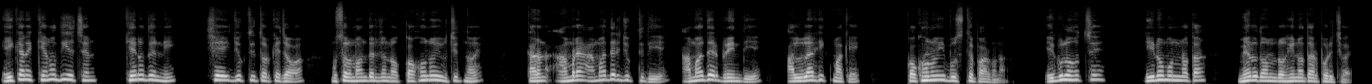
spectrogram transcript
এইখানে কেন দিয়েছেন? কেন দেননি? সেই যুক্তিতর্কে যাওয়া মুসলমানদের জন্য কখনোই উচিত নয়। কারণ আমরা আমাদের যুক্তি দিয়ে, আমাদের ব্রেন দিয়ে আল্লাহর হিকমাকে কখনোই বুঝতে পারব না। এগুলো হচ্ছে হীনমন্যতা, মেরুদণ্ডহীনতার পরিচয়।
